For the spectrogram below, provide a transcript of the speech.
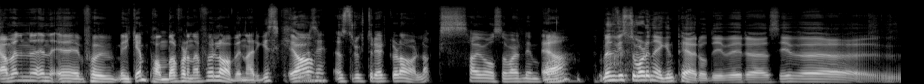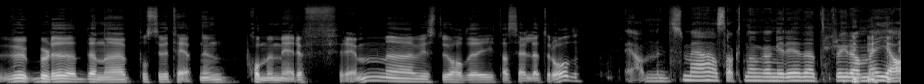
ja, men en, eh, for, ikke en panda, for den er for lavenergisk. Ja, si. en strukturert gladlaks har jo også vært inne på. Ja. Men hvis du var din egen PR-rådgiver, eh, Siv, eh, burde denne positiviteten din komme mer frem hvis du hadde gitt deg selv et råd? Ja, men som jeg har sagt noen ganger i dette programmet, ja.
